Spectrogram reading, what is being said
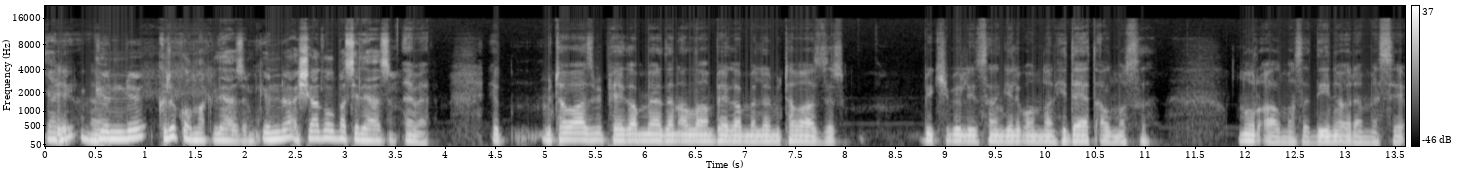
Yani e, gönlü evet. kırık olmak lazım. Gönlü aşağıda olması lazım. Evet. E, mütevazı bir peygamberden Allah'ın peygamberleri mütevazidir. Bir kibirli insan gelip ondan hidayet alması, nur alması, dini öğrenmesi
